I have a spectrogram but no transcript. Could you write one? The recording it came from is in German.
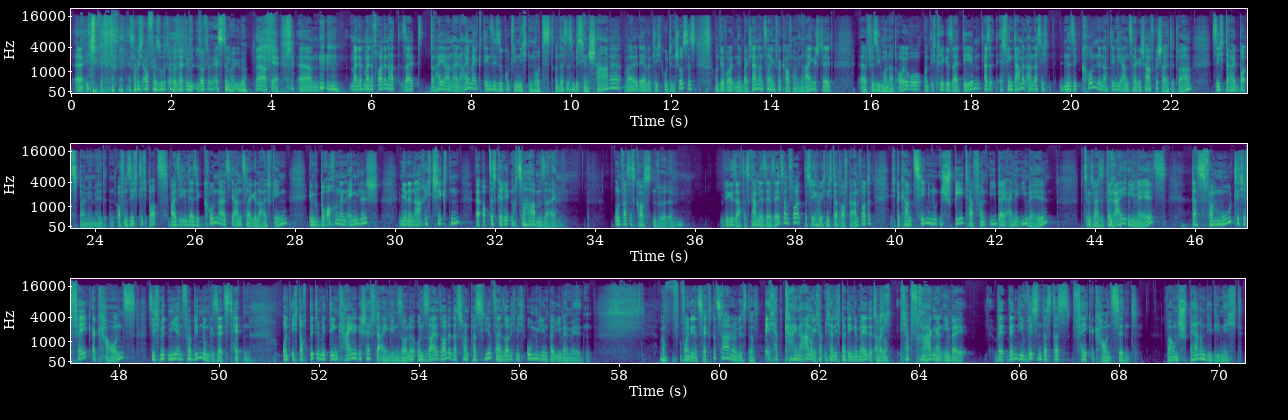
Äh, ich, Das habe ich auch versucht, aber seitdem läuft das Äste mal über. Ah, okay. Ähm, meine, meine Freundin hat seit drei Jahren einen iMac, den sie so gut wie nicht nutzt. Und das ist ein bisschen schade, weil der wirklich gut in Schuss ist. Und wir wollten den bei Kleinanzeigen verkaufen, haben ihn reingestellt äh, für 700 Euro. Und ich kriege seitdem, also es fing damit an, dass ich eine Sekunde, nachdem die Anzeige scharf geschaltet war, sich drei Bots bei mir meldeten. Offensichtlich Bots, weil sie in der Sekunde, als die Anzeige live ging, im gebrochenen Englisch mir eine Nachricht schickten, äh, ob das Gerät noch zu haben sei und was es kosten würde. Wie gesagt, das kam mir sehr seltsam vor, deswegen habe ich nicht darauf geantwortet. Ich bekam zehn Minuten später von eBay eine E-Mail, beziehungsweise drei E-Mails, dass vermutliche Fake-Accounts sich mit mir in Verbindung gesetzt hätten. Und ich doch bitte mit denen keine Geschäfte eingehen solle. Und sei, solle das schon passiert sein, soll ich mich umgehend bei eBay melden. Aber wollen die in Sex bezahlen oder wie ist das? Ich habe keine Ahnung, ich habe mich ja nicht bei denen gemeldet, aber so. ich, ich habe Fragen an eBay. Wenn die wissen, dass das Fake-Accounts sind, warum sperren die die nicht?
